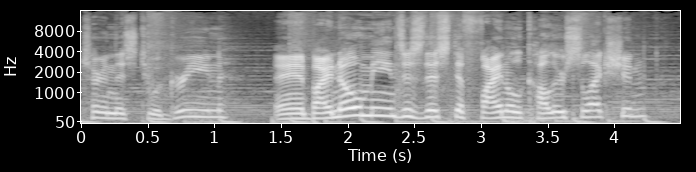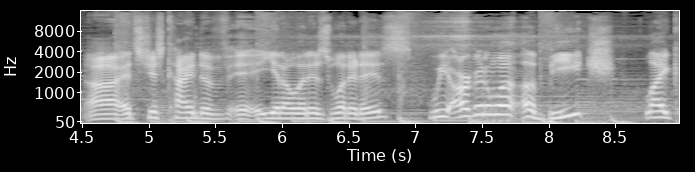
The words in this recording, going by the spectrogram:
turn this to a green. And by no means is this the final color selection. Uh, it's just kind of, you know, it is what it is. We are going to want a beach like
